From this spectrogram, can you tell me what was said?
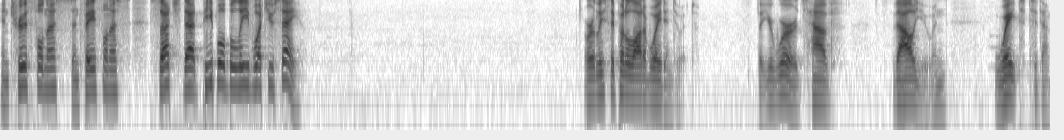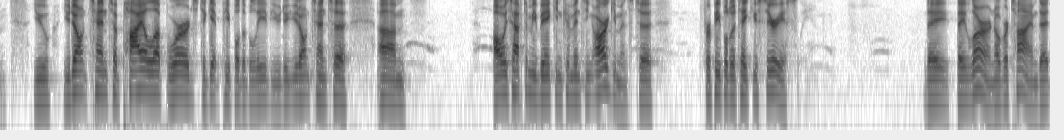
and truthfulness and faithfulness such that people believe what you say. Or at least they put a lot of weight into it. That your words have value and weight to them. You, you don't tend to pile up words to get people to believe you. You don't tend to um, always have to be making convincing arguments to, for people to take you seriously. They, they learn over time that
